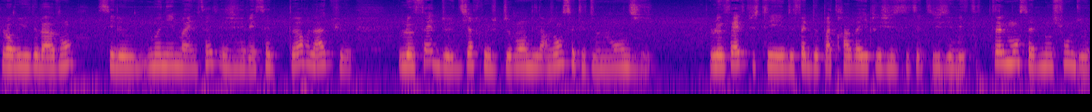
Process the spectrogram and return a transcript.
calendrier de l'avant, c'est le money mindset, j'avais cette peur-là que le fait de dire que je demande de l'argent, c'était de mendier. Le fait que c'était le fait de ne pas travailler, parce que j'avais tellement cette notion de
